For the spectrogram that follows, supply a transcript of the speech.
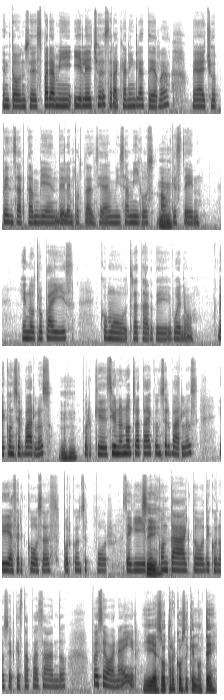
Entonces, para mí, y el hecho de estar acá en Inglaterra me ha hecho pensar también de la importancia de mis amigos, Ujú. aunque estén en otro país, como tratar de, bueno, de conservarlos porque si uno no trata de conservarlos y de hacer cosas por, por seguir Sí. en contacto, de conocer qué está pasando, pues se van a ir. Y es otra cosa que noté,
